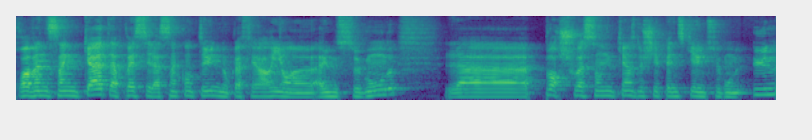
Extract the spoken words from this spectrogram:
3.25.4, après c'est la 51, donc la Ferrari à une seconde. La Porsche 75 de chez Penske à une seconde 1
